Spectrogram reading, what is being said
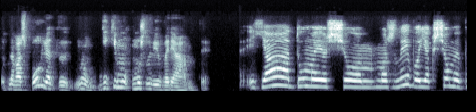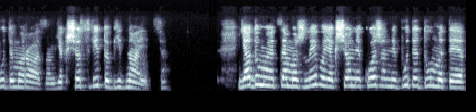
От на ваш погляд, ну які можливі варіанти? Я думаю, що можливо, якщо ми будемо разом, якщо світ об'єднається. Я думаю, це можливо, якщо не кожен не буде думати,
